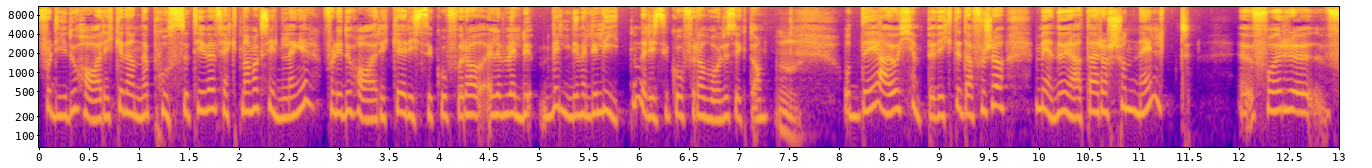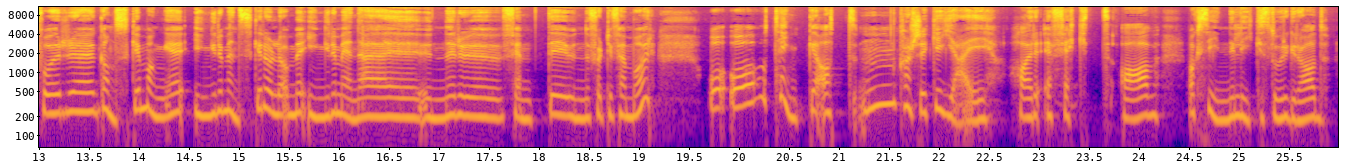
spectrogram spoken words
Fordi du har ikke denne positive effekten av vaksinen lenger. Fordi du har ikke risiko for, eller veldig, veldig, veldig liten risiko for alvorlig sykdom. Mm. Og det er jo kjempeviktig. Derfor så mener jeg at det er rasjonelt eh, for, for, eh, ganske mange yngre mennesker, og med yngre mener jeg under 50, under 45 år, å tenke at mm, kanskje ikke jeg har effekt av vaksinen i like stor grad Eh,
